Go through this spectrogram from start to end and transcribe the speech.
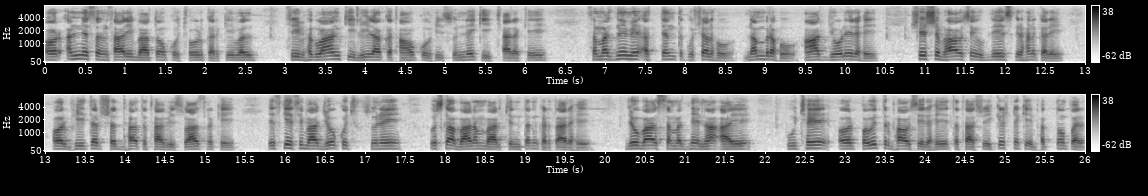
और अन्य संसारी बातों को छोड़कर केवल श्री भगवान की लीला कथाओं को ही सुनने की इच्छा रखे, समझने में अत्यंत कुशल हो, नम्र हो, हाथ जोड़े रहे, शिष्य भाव से उपदेश ग्रहण करे और भीतर श्रद्धा तथा विश्वास रखे इसके सिवा जो कुछ सुने, उसका बारंबार चिंतन करता रहे। जो बात समझने न आए, पूछे और पवित्र भाव से रहे तथा श्री कृष्ण के भक्तों पर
